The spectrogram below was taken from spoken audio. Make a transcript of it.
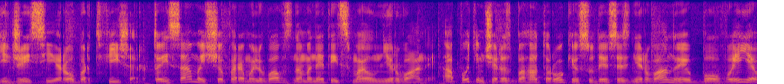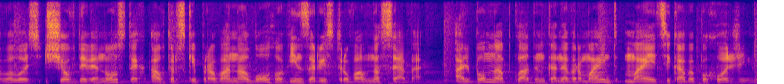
DJC Роберт Фішер, той самий, що перемалював знаменитий смайл Нірвани. А потім через багато років судився з Нірваною, бо виявилось, що в 90-х авторські права на лого він зареєстрував на себе. Альбомна обкладинка Nevermind має цікаве походження.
